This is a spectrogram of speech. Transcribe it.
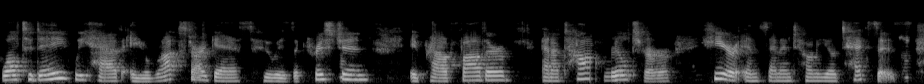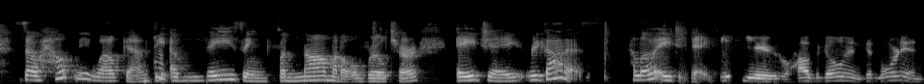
Well, today we have a rock star guest who is a Christian, a proud father, and a top realtor here in San Antonio, Texas. So help me welcome the amazing, phenomenal realtor, AJ Regatas. Hello, AJ. Thank you. How's it going? Good morning.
